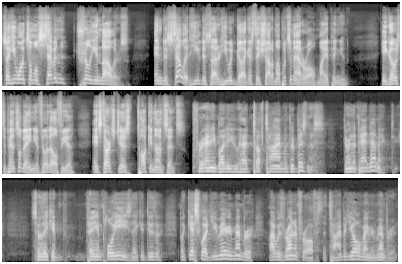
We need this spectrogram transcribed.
So he wants almost $7 trillion. And to sell it, he decided he would go. I guess they shot him up with some Adderall, my opinion. He goes to Pennsylvania, Philadelphia, and starts just talking nonsense. for anybody who had tough time with their business during the pandemic so they could pay employees they could do the but guess what you may remember i was running for office at the time but you all may remember it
